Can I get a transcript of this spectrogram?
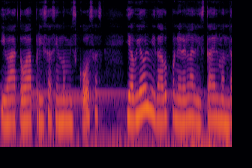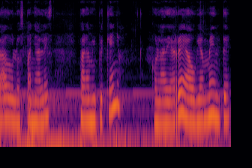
iba a toda prisa haciendo mis cosas y había olvidado poner en la lista del mandado los pañales para mi pequeño. Con la diarrea, obviamente,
